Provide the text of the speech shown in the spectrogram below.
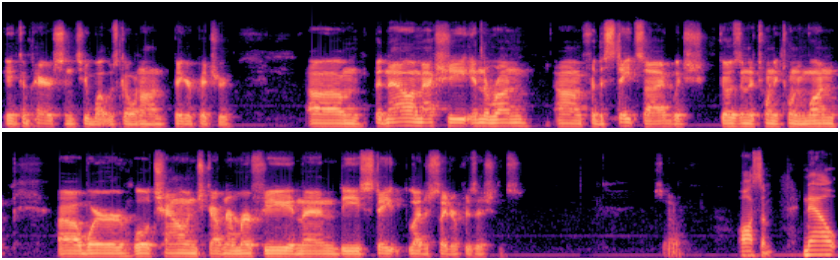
in comparison to what was going on, bigger picture. Um, but now I'm actually in the run um, for the state side, which goes into 2021, uh, where we'll challenge Governor Murphy and then the state legislator positions. So awesome. Now,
